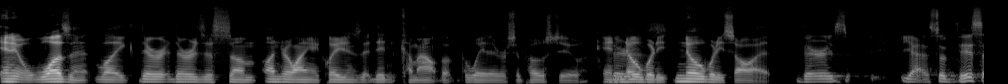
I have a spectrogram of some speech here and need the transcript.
and it wasn't. Like there there was just some underlying equations that didn't come out the, the way they were supposed to, and nobody nobody saw it. there is yeah so this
